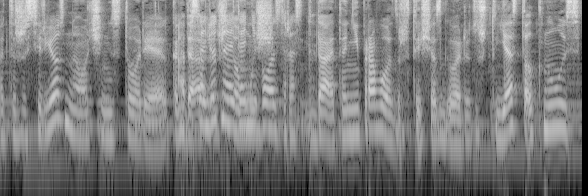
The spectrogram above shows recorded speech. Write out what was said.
Это же серьезная очень история. Когда, Абсолютно, это муж... не возраст. Да, это не про возраст, я сейчас говорю. Что я столкнулась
